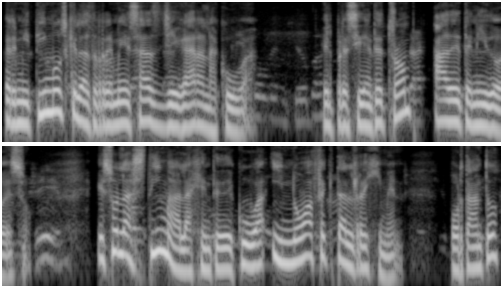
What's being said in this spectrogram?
Permitimos que las remesas llegaran a Cuba. El presidente Trump ha detenido eso. Eso lastima a la gente de Cuba y no afecta al régimen. Por tanto,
